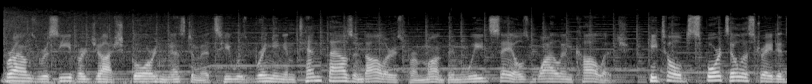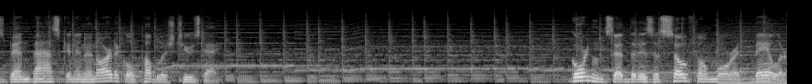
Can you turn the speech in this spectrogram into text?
Browns receiver Josh Gordon estimates he was bringing in $10,000 per month in weed sales while in college, he told Sports Illustrated's Ben Baskin in an article published Tuesday. Gordon said that as a sophomore at Baylor,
